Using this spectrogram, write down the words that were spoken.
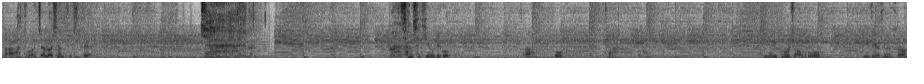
자, 두 번째 러시안 트위스트. 자, 상체 기울이고, 자, 우, 자, 우. 몸통을 좌우로 움직여주면서,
